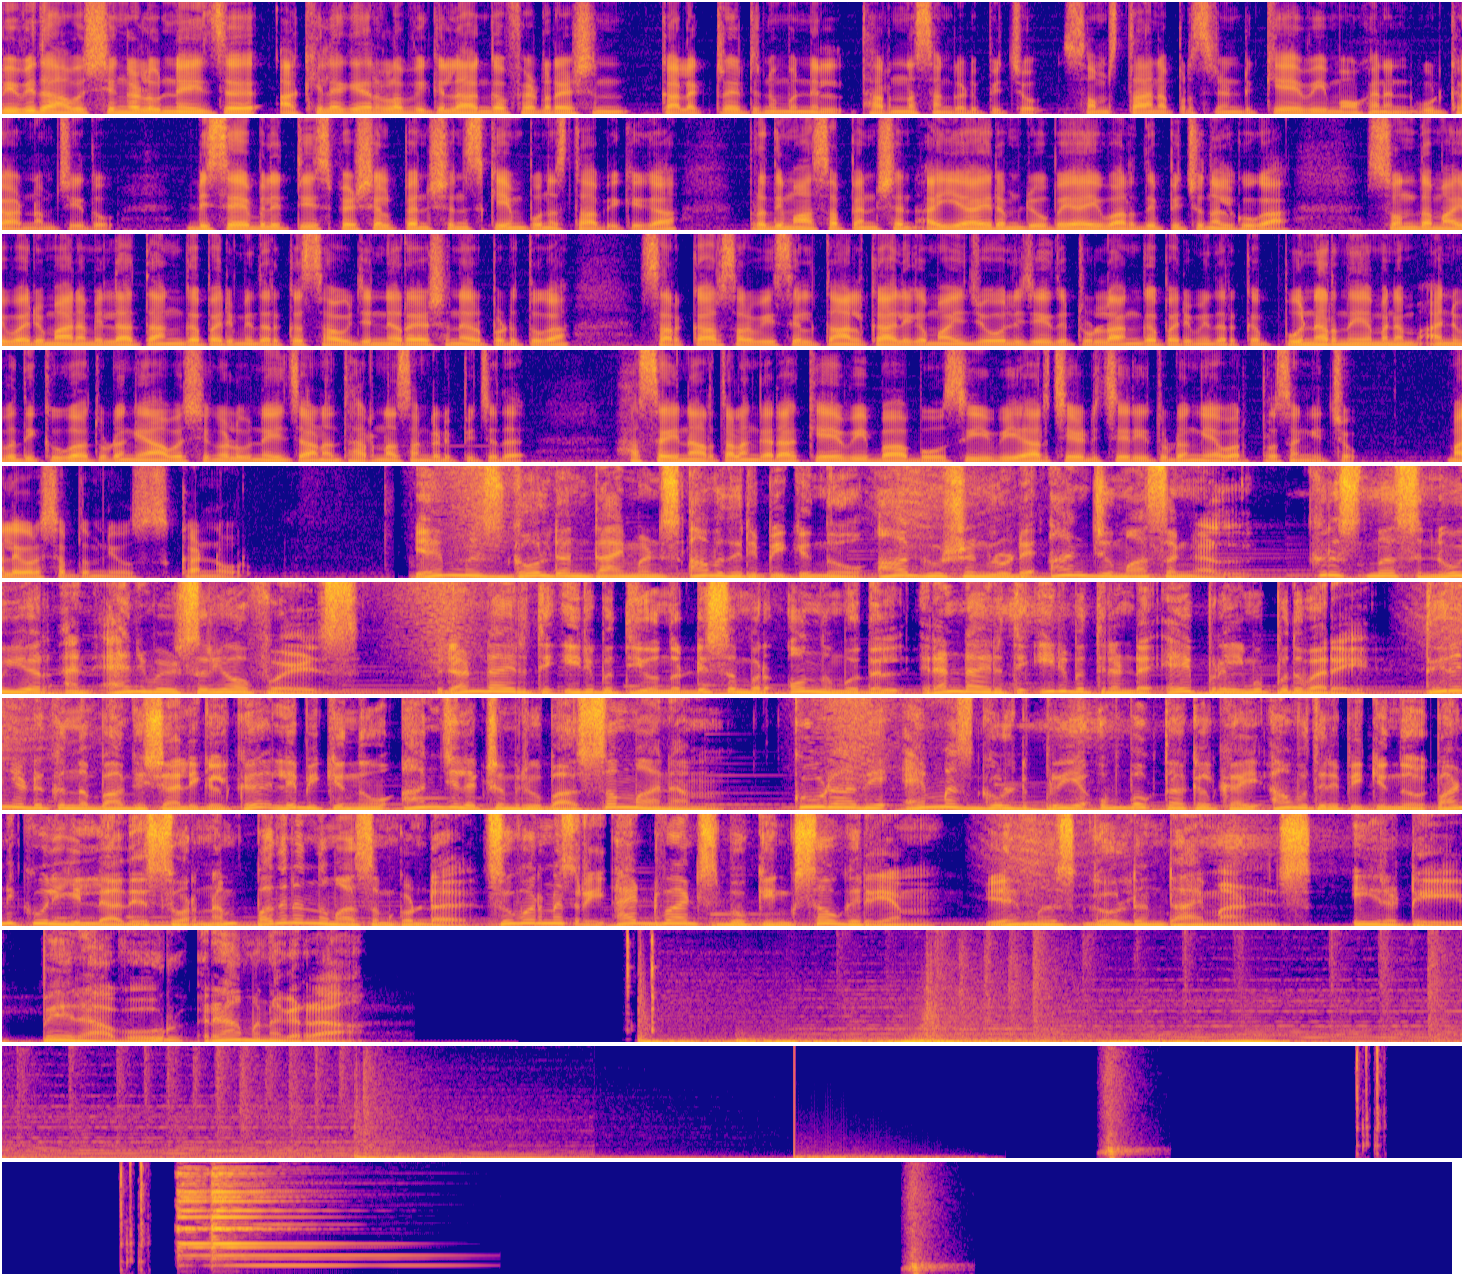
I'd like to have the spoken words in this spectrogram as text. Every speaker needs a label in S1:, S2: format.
S1: വിവിധ ആവശ്യങ്ങൾ ഉന്നയിച്ച് അഖില കേരള വികലാംഗ ഫെഡറേഷൻ കലക്ട്രേറ്റിനു മുന്നിൽ ധർണ സംഘടിപ്പിച്ചു. സംസ്ഥാന പ്രസിഡന്റ് കെ വി മോഹനൻ ഉദ്ഘാടനം ചെയ്തു. ഡിസേബിലിറ്റി സ്പെഷ്യൽ പെൻഷൻ സ്കീം പുനഃസ്ഥാപിക്കുക പ്രതിമാസ പെൻഷൻ അയ്യായിരം രൂപയായി വർദ്ധിപ്പിച്ചു നൽകുക സ്വന്തമായി വരുമാനമില്ലാത്ത അംഗപരിമിതർക്ക് സൗജന്യ റേഷൻ ഏർപ്പെടുത്തുക സർക്കാർ സർവീസിൽ താൽക്കാലികമായി ജോലി ചെയ്തിട്ടുള്ള അംഗപരിമിതർക്ക് പുനർനിയമനം അനുവദിക്കുക തുടങ്ങിയ ആവശ്യങ്ങൾ ഉന്നയിച്ചാണ് ധർണ സംഘടിപ്പിച്ചത്. Hasainar Thalangara K V Babu C V R Chedicheri തുടങ്ങിയവർ പ്രസംഗിച്ചു. Malayora Shabdam news Kannur.
S2: M S golden diamonds അവതരിപ്പിക്കുന്നു ആഘോഷങ്ങളുടെ അഞ്ചു മാസങ്ങൾ. Christmas new year and anniversary offers രണ്ടായിരത്തി ഇരുപത്തിയൊന്ന് ഡിസംബർ ഒന്ന് മുതൽ രണ്ടായിരത്തി ഇരുപത്തിരണ്ട് ഏപ്രിൽ മുപ്പത് വരെ തിരഞ്ഞെടുക്കുന്ന ഭാഗ്യശാലികൾക്ക് ലഭിക്കുന്നു അഞ്ചു ലക്ഷം രൂപ സമ്മാനം. കൂടാതെ എം എസ് ഗോൾഡ് പ്രിയ ഉപഭോക്താക്കൾക്കായി അവതരിപ്പിക്കുന്നു പണിക്കൂലിയില്ലാതെ സ്വർണം പതിനൊന്ന് മാസം കൊണ്ട്. സുവർണശ്രീ അഡ്വാൻസ് ബുക്കിംഗ് സൗകര്യം. M S golden diamonds Iritty Peravoor Ramanagara.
